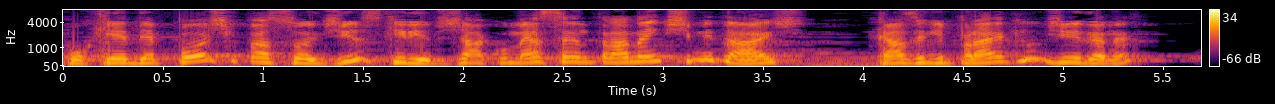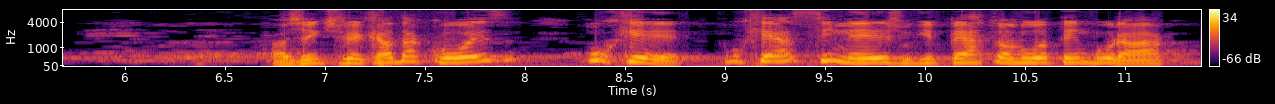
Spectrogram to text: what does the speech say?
Porque depois que passou disso, querido, já começa a entrar na intimidade. Casa de praia que o diga, né? A gente vê cada coisa. Por quê? Porque é assim mesmo, que perto a lua tem buraco.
